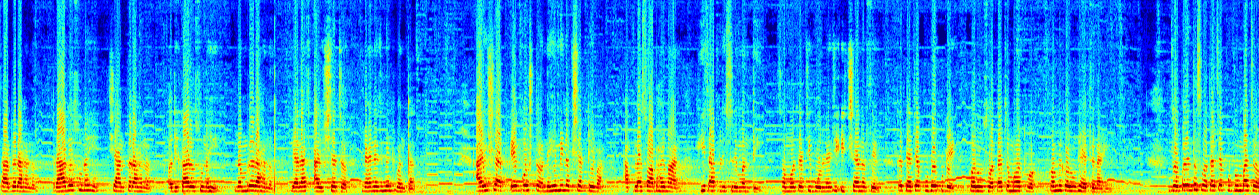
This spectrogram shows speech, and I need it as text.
साधं राहणं राग असूनही शांत राहणं अधिकार असूनही नम्र राहणं यालाच आयुष्याचं मॅनेजमेंट म्हणतात. आयुष्यात एक गोष्ट नेहमी लक्षात ठेवा आपला स्वाभिमान हीच आपली श्रीमंती. समोरच्याची बोलण्याची इच्छा नसेल तर त्याच्या पुढे पुढे करून स्वतःचं महत्त्व कमी करून घ्यायचं नाही. जोपर्यंत स्वतःच्या कुटुंबाचं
